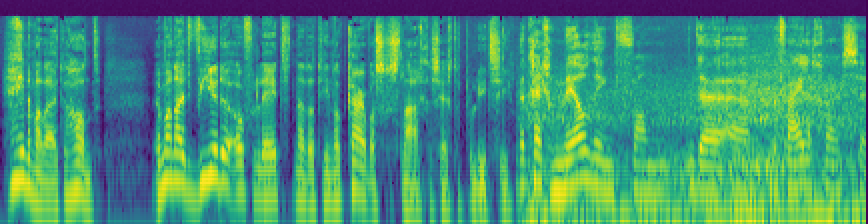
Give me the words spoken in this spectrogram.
helemaal uit de hand. Een man uit Wierde overleed nadat hij in elkaar was geslagen, zegt de politie. We kregen melding van de ehm, beveiligers... eh,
